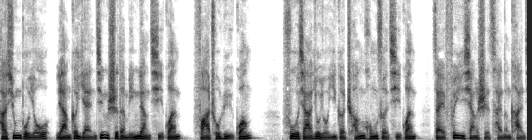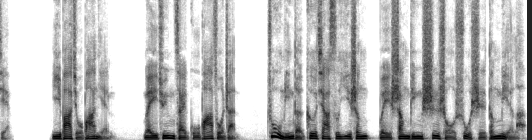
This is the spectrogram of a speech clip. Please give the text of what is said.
它胸部有两个眼睛似的明亮器官，发出绿光，腹下又有一个橙红色器官，在飞翔时才能看见。一八九八年。美军在古巴作战，著名的戈加斯医生为伤兵施手术时灯灭了，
